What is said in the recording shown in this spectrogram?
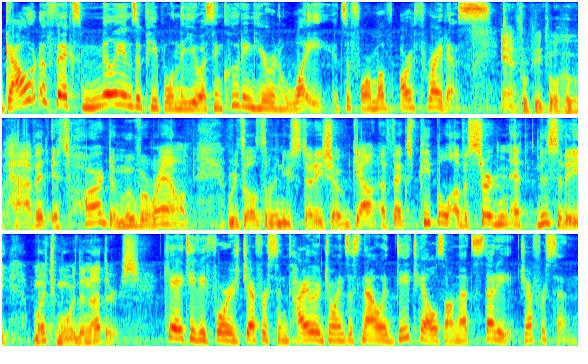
Gout affects millions of people in the U.S., including here in Hawaii. It's a form of arthritis. And for people who have it, it's hard to move around. Results of a new study show gout affects people of a certain ethnicity much more than others. KITV4's Jefferson Tyler joins us now with details on that study. Jefferson.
